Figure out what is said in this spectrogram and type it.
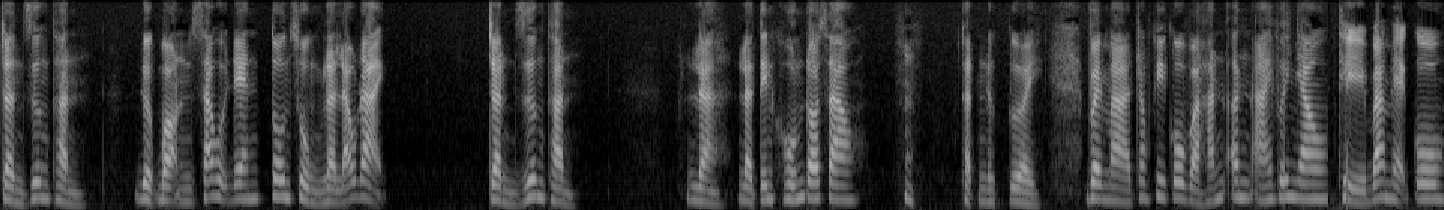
Trần Dương Thần, được bọn xã hội đen tôn sùng là lão đại. Trần Dương Thần. Là, là tên khốn đó sao? Thật nực cười. Vậy mà trong khi cô và hắn ân ái với nhau thì ba mẹ cô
